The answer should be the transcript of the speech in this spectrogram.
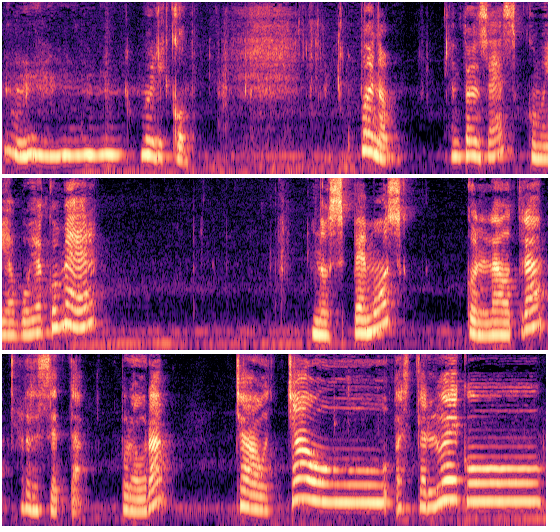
Mm, muy rico. Bueno, entonces, como ya voy a comer, nos vemos con la otra receta. Por ahora, chao, chao. Hasta luego.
